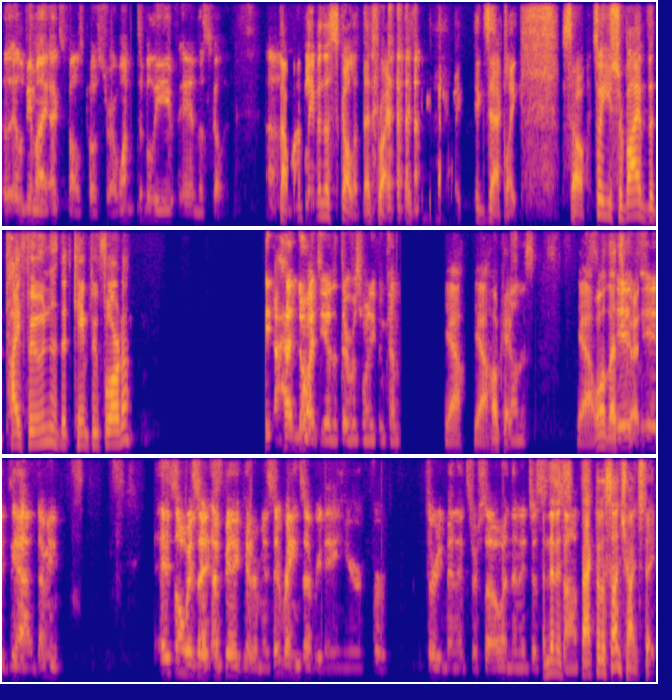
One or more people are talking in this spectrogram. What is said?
it'll it'll be my X Files poster. I want to believe in the skullet. Um, I want to believe in the skullet. That's right. That's exactly. Exactly. So, so you survived the typhoon that came through Florida? I had no idea that there was one even coming. Yeah. Yeah. Okay. Honest. Yeah. Well, that's it, good. It, yeah, I mean, it's always a, a big hit or miss. It rains every day here for 30 minutes or so, and then it just and then stops. it's back to the sunshine state.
